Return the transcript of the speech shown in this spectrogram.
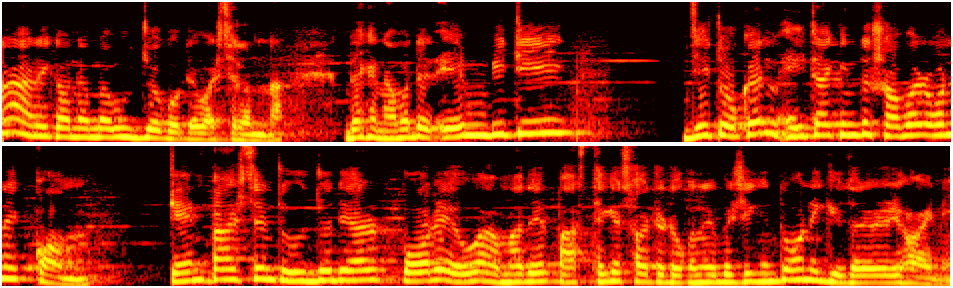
না, আর এই কারণে আমরা উইথড্র করতে পারছিলাম না। দেখেন, আমাদের এমবিটি যে টোকেন এইটা কিন্তু সবার অনেক কম। টেন পার্সেন্ট উইথড্র দেওয়ার পরেও আমাদের পাঁচ থেকে ছয়টা টোকেনের বেশি কিন্তু অনেক ইউজারেরই হয়নি,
